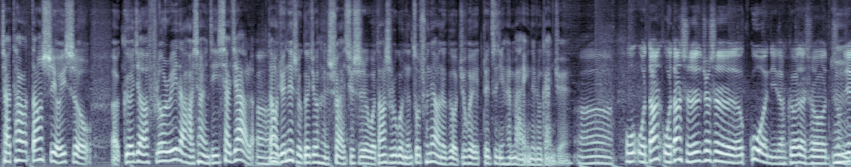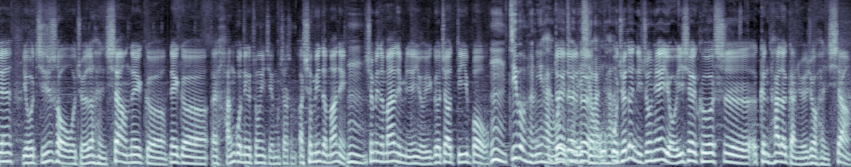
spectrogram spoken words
像他当时有一首呃歌叫 Florida，好像已经下。架了。嗯但我觉得那首歌就很帅，其实我当时如果能做出那样的歌，我就会对自己很满意那种感觉。嗯，我我当我当时就是过你的歌的时候，中间有几首我觉得很像那个那个哎韩国那个综艺节目叫什么啊？Show Me the Money。嗯 Show Me the Money 里面有一个叫 Debo。嗯 d i b o 很厉害，我也特别喜欢他。我我觉得你中间有一些歌是跟他的感觉就很像。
